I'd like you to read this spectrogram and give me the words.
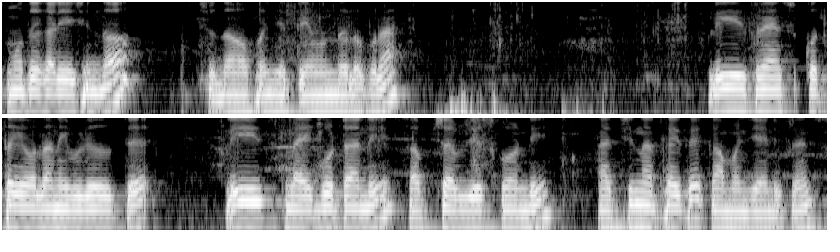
స్మూత్గా కట్ చేసిందో? చూద్దాం ఓపెన్ చేస్తే ఏముందో లోపల ప్లీజ్ ఫ్రెండ్స్ కొత్తగా ఎవరైనా ఈ వీడియో చూస్తే ప్లీజ్ లైక్ కొట్టండి సబ్స్క్రైబ్ చేసుకోండి నచ్చినట్లయితే కామెంట్ చేయండి ఫ్రెండ్స్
